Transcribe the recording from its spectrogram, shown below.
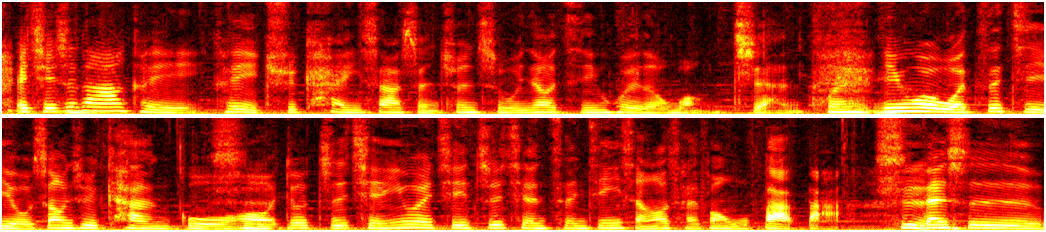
哎、欸，其实大家可以、嗯、可以去看一下沈春池文教基金会的网站。因为我自己有上去看过哈，就之前，因为其实之前曾经想要采访我爸爸，是，但是。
